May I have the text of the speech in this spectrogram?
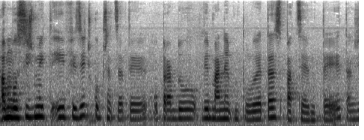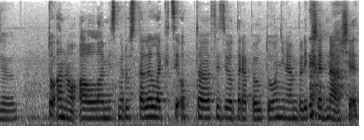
A musíš mít i fyzičku přece, ty opravdu vy manipulujete s pacienty, takže To ano, ale my jsme dostali lekci od eh, fyzioterapeutu, oni nám byli přednášet.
